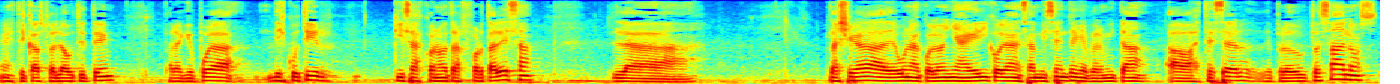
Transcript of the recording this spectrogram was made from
en este caso a la UTT, para que pueda discutir quizás con otra fortaleza la la llegada de una colonia agrícola en San Vicente que permita abastecer de productos sanos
